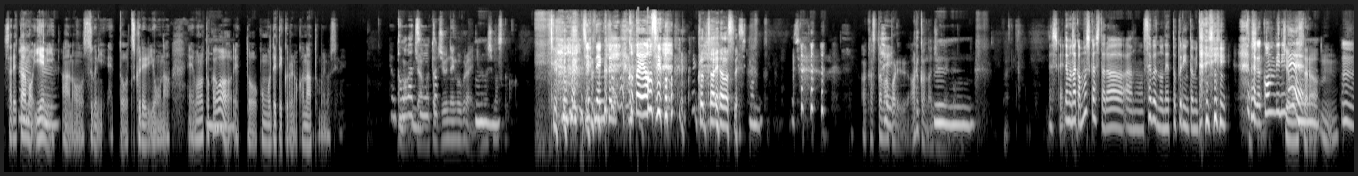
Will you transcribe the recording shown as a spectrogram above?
されたうんもう家に、うんあのすぐに、えっと、作れるようなえーものとかは、うんえっと、今後出てくるのかなと思いますよね。でも友まあじゃあまた達と、10年後ぐらいに話しますか。10年後に答え合わせを。答え合わせ。うんあ、カスタムアパレルあるかな、う10年後。ん確かに。でもなんかもしかしたら、あの、セブンのネットプリントみたいに、なんかコンビニで、ら、ううんん。うん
